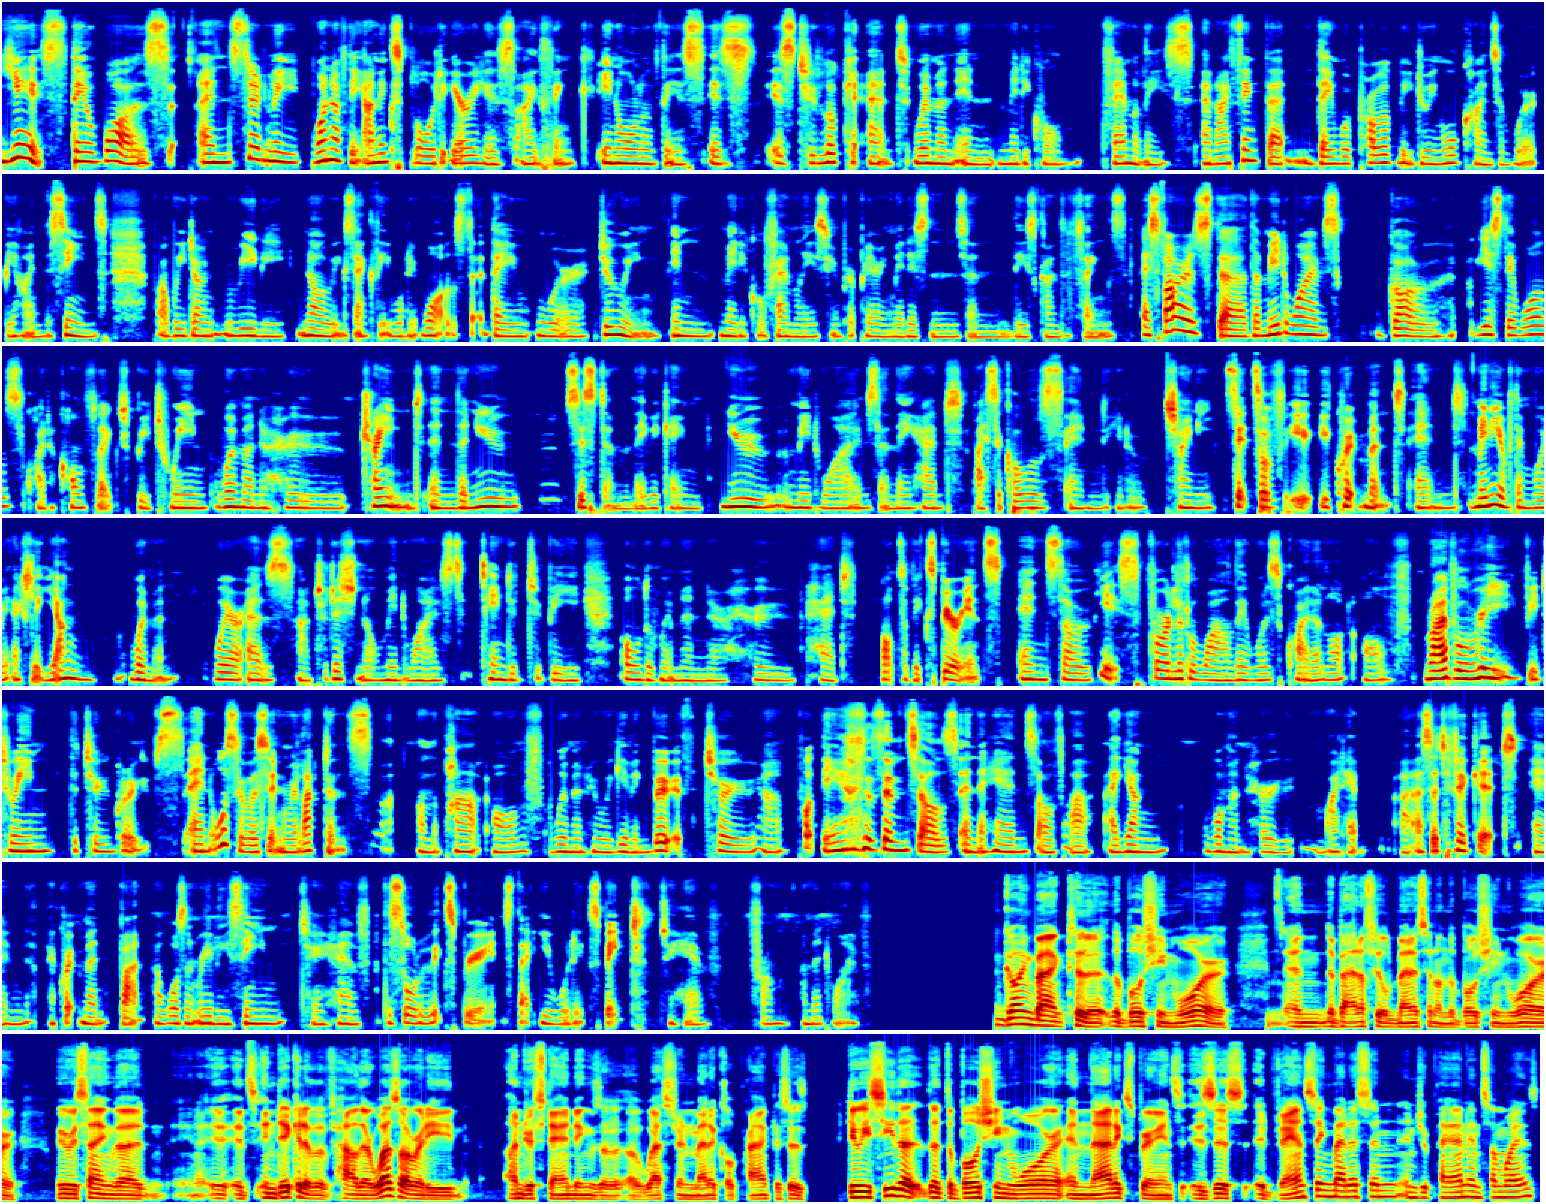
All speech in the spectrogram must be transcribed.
Yes, there was. And certainly one of the unexplored areas I think in all of this is is to look at women in medical families. And I think that they were probably doing all kinds of work behind the scenes, but we don't really know exactly what it was that they were doing in medical families, in preparing medicines and these kinds of things. As far as the, the midwives go, yes, there was quite a conflict between women who trained in the new system. They became new midwives and they had bicycles and, you know, shiny sets of e- equipment. And many of them were actually young women. Whereas uh, traditional midwives tended to be older women who had lots of experience. And so, yes, for a little while, there was quite a lot of rivalry between the two groups and also a certain reluctance on the part of women who were giving birth to uh, put their, themselves in the hands of uh, a young woman who might have a certificate and equipment, but I wasn't really seen to have the sort of experience that you would expect to have from a midwife. Going back to the Boshin War and the battlefield medicine on the Boshin War, we were saying that you know, it's indicative of how there was already understandings of, of, Western medical practices. Do we see that, that the Boshin War and that experience is this advancing medicine in Japan in some ways?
